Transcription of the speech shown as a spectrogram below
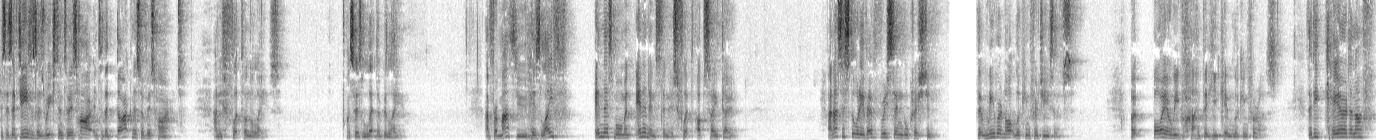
It's as if Jesus has reached into his heart, into the darkness of his heart, and he's flipped on the lights and says, let there be light. And for Matthew, his life in this moment, in an instant, is flipped upside down. And that's the story of every single Christian. That we were not looking for Jesus. But boy, are we glad that he came looking for us. That he cared enough,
